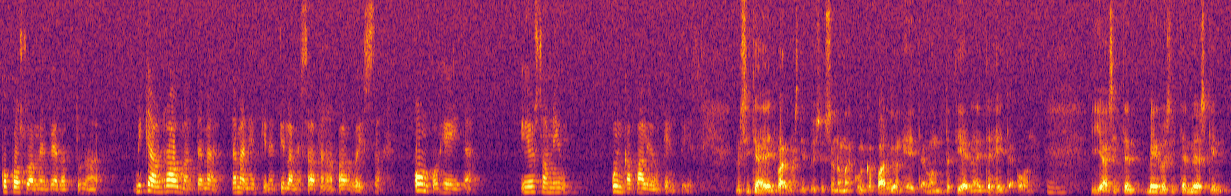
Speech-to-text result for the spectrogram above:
koko Suomen verrattuna? Mikä on Rauman tämä, tämänhetkinen tilanne saatanan palveluissa? Onko heitä? Ja jos on, niin kuinka paljon kenties? No sitä en varmasti pysty sanomaan, kuinka paljon heitä on, mutta tiedän, että heitä on. Mm. Ja sitten meillä on sitten myöskin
